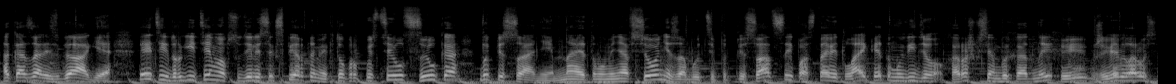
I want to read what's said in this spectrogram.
оказались в Гааге. Эти и другие темы обсудили с экспертами. Кто пропустил, ссылка в описании. На этом у меня все. Не забудьте подписаться и поставить поставить лайк этому видео. Хороших всем выходных и живи Беларусь!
